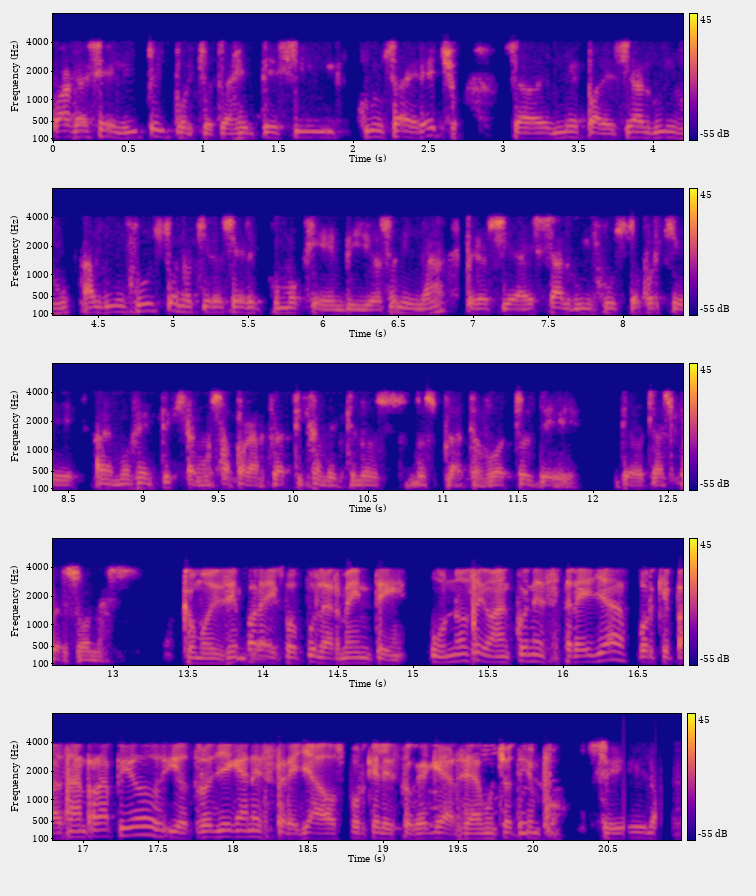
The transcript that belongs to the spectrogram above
paga ese delito y porque otra gente sí cruza derecho. O sea, me parece algo, algo injusto, no quiero ser como que envidioso ni nada, pero sí es algo injusto porque habemos gente que vamos a pagar prácticamente los, los platos rotos de, de otras personas. Como dicen por ahí popularmente, unos se van con estrella porque pasan rápido y otros llegan estrellados porque les toca quedarse mucho tiempo. Sí, la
